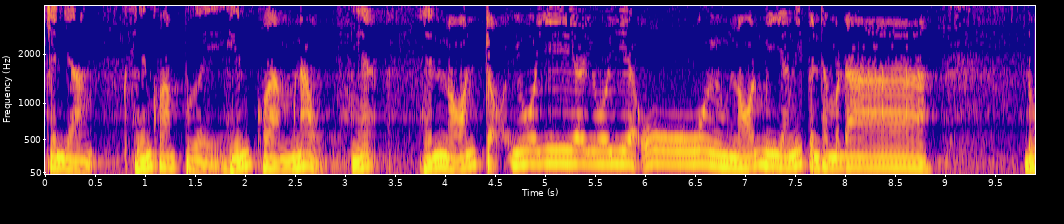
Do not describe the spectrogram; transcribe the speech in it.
เช่นอย่างเห็นความเปื่อย เห็นความเน่าเนี้ยเห็นหนอนเจาะยัวเยียยัวเยียโอ้ยหนอนมีอย่างนี้เป็นธรรมดา ดู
